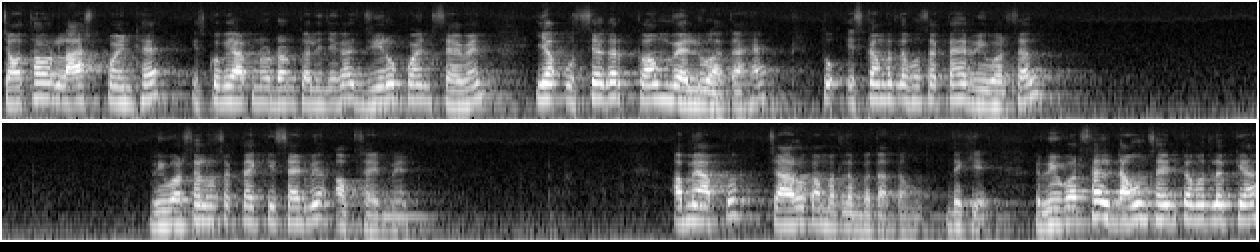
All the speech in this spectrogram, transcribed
चौथा और लास्ट पॉइंट है, इसको भी आप नोट डाउन कर लीजिएगा 0.7 या उससे अगर कम वैल्यू आता है तो इसका मतलब हो सकता है रिवर्सल रिवर्सल हो सकता है किस साइड में? अप साइड में। अब मैं आपको चारों का मतलब बताता हूँ। देखिए रिवर्सल डाउन साइड का मतलब क्या?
